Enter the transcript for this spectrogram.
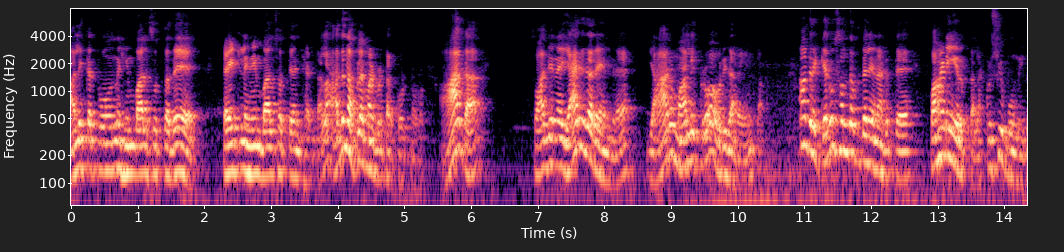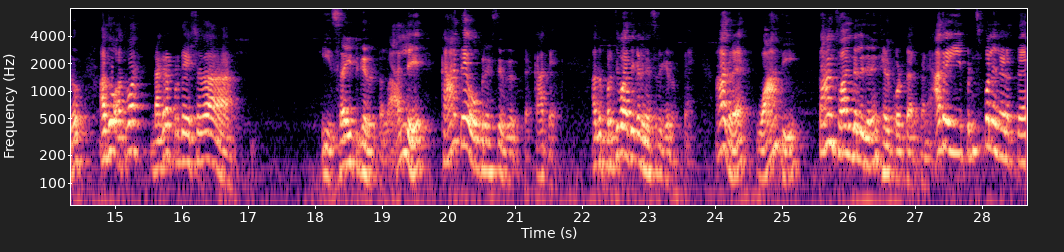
ಮಾಲೀಕತ್ವವನ್ನು ಹಿಂಬಾಲಿಸುತ್ತದೆ. ಟೈಟ್ಲ್ ಹಿಂಬಾಲಿಸುತ್ತೆ ಅಂತ ಹೇಳ್ತಲ್ಲ, ಅದನ್ನು ಅಪ್ಲೈ ಮಾಡಿಬಿಡ್ತಾರೆ ಕೋರ್ಟ್ನವರು. ಆಗ ಸ್ವಾಧೀನ ಯಾರಿದ್ದಾರೆ ಅಂದರೆ, ಯಾರು ಮಾಲೀಕರು ಅವರಿದ್ದಾರೆ ಅಂತ. ಆದರೆ ಕೆಲವು ಸಂದರ್ಭದಲ್ಲಿ ಏನಾಗುತ್ತೆ? ಪಹಣಿ ಇರುತ್ತಲ್ಲ, ಕೃಷಿ ಭೂಮಿದು, ಅದು ಅಥವಾ ನಗರ ಪ್ರದೇಶದ ಈ ಸೈಟ್ಗಿರುತ್ತಲ್ಲ ಅಲ್ಲಿ ಖಾತೆ ಒಬ್ಬರ ಹೆಸರಿಗಿರುತ್ತೆ, ಖಾತೆ. ಅದು ಪ್ರತಿವಾದಿಗಳ ಹೆಸರಿಗಿರುತ್ತೆ. ಆದರೆ ವಾದಿ ತಾನು ಸ್ವಾಧೀನದಲ್ಲಿದ್ದೀನಿ ಅಂತ ಹೇಳ್ಕೊಳ್ತಾ ಇರ್ತಾನೆ. ಆದರೆ ಈ ಪ್ರಿನ್ಸಿಪಲ್ ಏನು ಹೇಳುತ್ತೆ?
